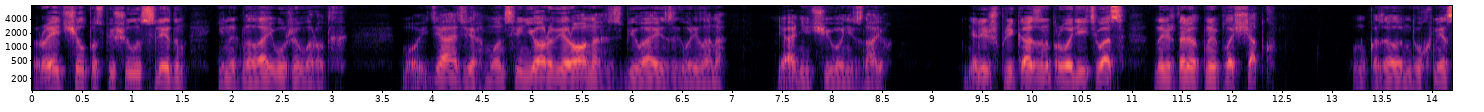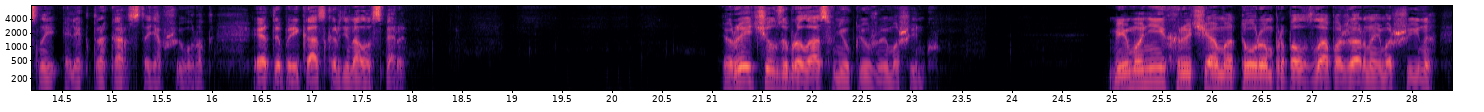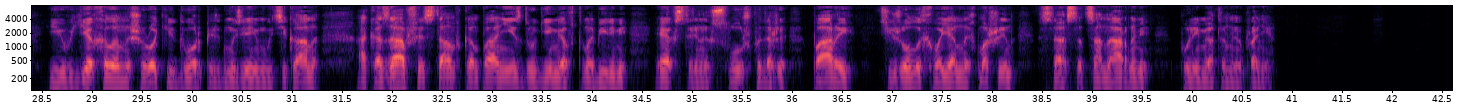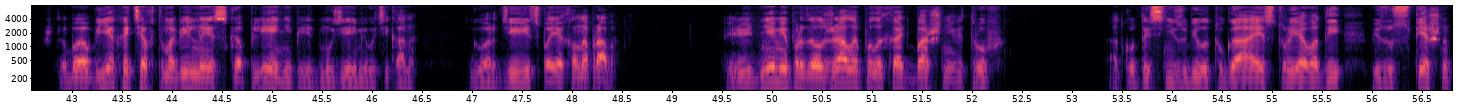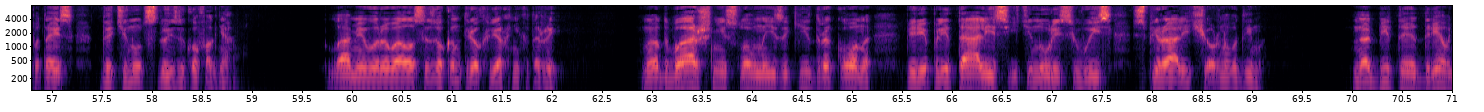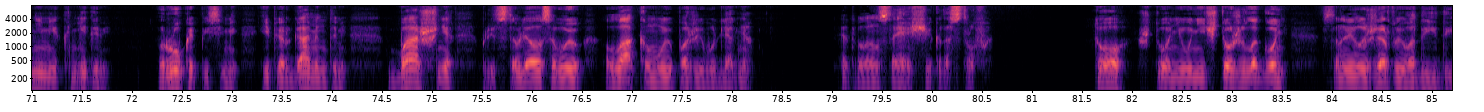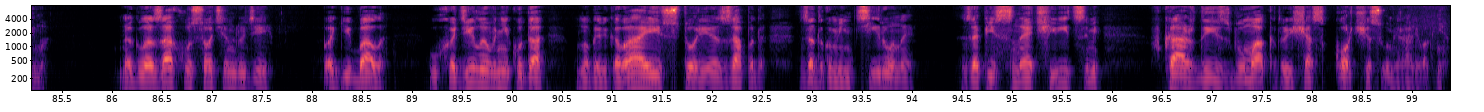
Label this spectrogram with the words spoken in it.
Рэйчел поспешила следом и нагнала его уже в воротах. — Мой дядя, монсеньор Верона, — сбиваясь, заговорила она, — я ничего не знаю. Мне лишь приказано проводить вас на вертолетную площадку. Он указал на двухместный электрокар, стоявший у ворот. Это приказ кардинала Сперы. Рэйчел забралась в неуклюжую машинку. Мимо них, рыча мотором, проползла пожарная машина и въехала на широкий двор перед музеем Ватикана, оказавшись там в компании с другими автомобилями экстренных служб и даже парой тяжелых военных машин со стационарными пулеметами на броне. Чтобы объехать автомобильное скопление перед музеями Ватикана, гвардеец поехал направо. Перед ними продолжала полыхать башня ветров. Откуда-то снизу била тугая струя воды, безуспешно пытаясь дотянуться до языков огня. Пламя вырывалось из окон трех верхних этажей. Над башней, словно языки дракона, переплетались и тянулись ввысь спирали черного дыма. Набитая древними книгами, рукописями и пергаментами, башня представляла собою лакомую поживу для огня. Это была настоящая катастрофа. То, что не уничтожил огонь, становилось жертвой воды и дыма. На глазах у сотен людей погибала, уходила в никуда многовековая история Запада, задокументированная, записанная очевидцами в каждой из бумаг, которые сейчас корчась умирали в огне.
